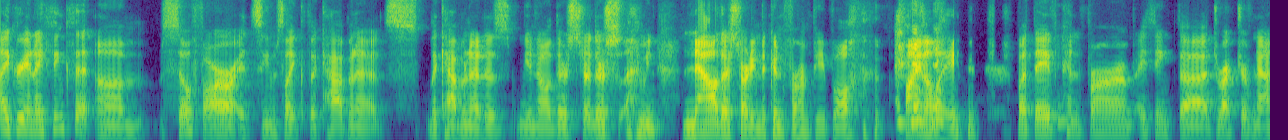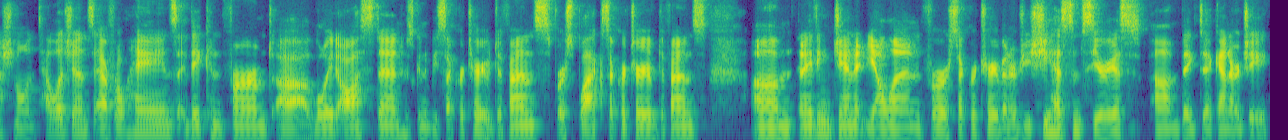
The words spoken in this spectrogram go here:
I agree, and I think that um, so far it seems like the cabinets, the cabinet is, you know, there's there's, I mean, now they're starting to confirm people finally, but they've confirmed. I think the director of national intelligence, Avril Haines, they confirmed uh, Lloyd Austin, who's going to be Secretary of Defense, first Black Secretary of Defense. Um, and I think Janet Yellen for Secretary of Energy, she has some serious um, big dick energy.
